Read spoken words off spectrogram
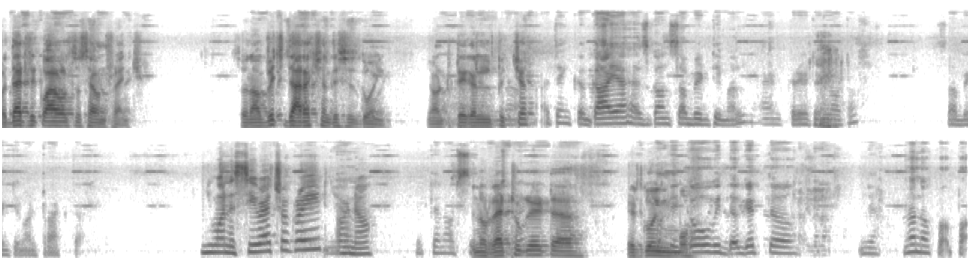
But that requires also seven French. So now which direction this is going? You want to take a little picture? I think uh, Gaia has gone subintimal and created a lot of subintimal track there. You want to see retrograde Yeah. or no? You cannot see. You know, it, right? retrograde, uh, it's going Okay, more. go with the, get the, yeah, no, no, po- po-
